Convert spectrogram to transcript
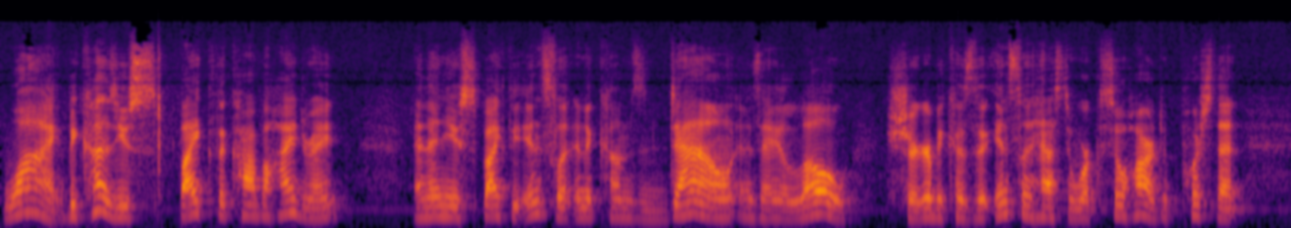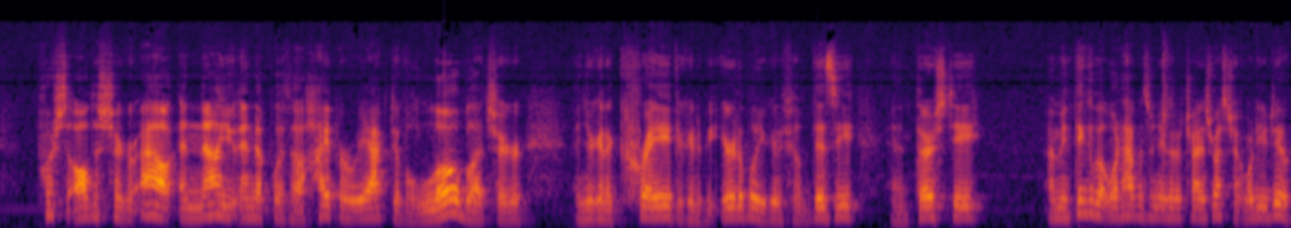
Why? Because you spike the carbohydrate and then you spike the insulin and it comes down as a low sugar because the insulin has to work so hard to push that push all the sugar out and now you end up with a hyperreactive low blood sugar and you're going to crave, you're going to be irritable, you're going to feel dizzy and thirsty. I mean, think about what happens when you go to a Chinese restaurant. What do you do?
